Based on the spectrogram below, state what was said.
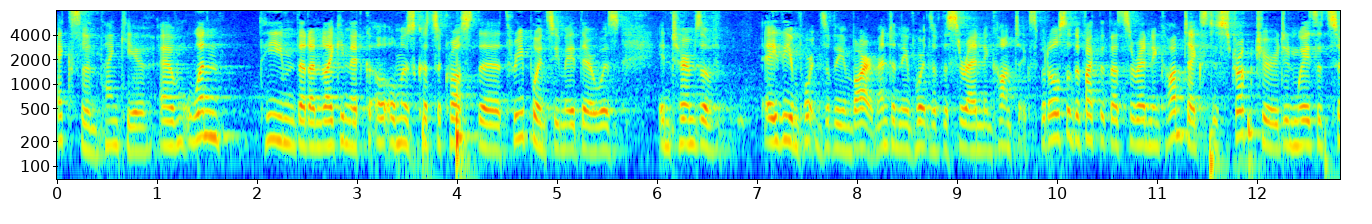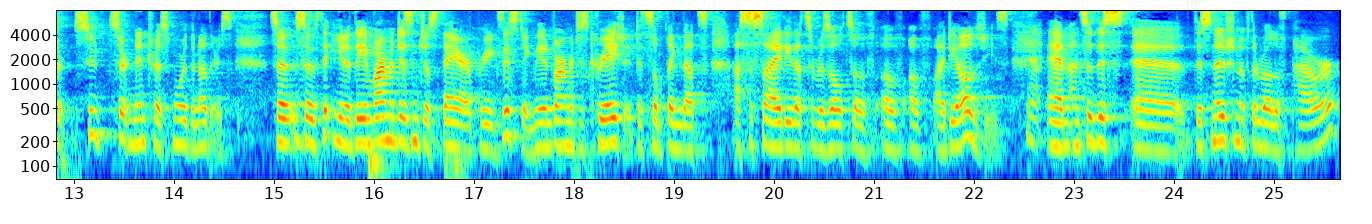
Excellent, thank you. Um, one theme that I'm liking that almost cuts across the three points you made there was in terms of a, the importance of the environment and the importance of the surrounding context, but also the fact that that surrounding context is structured in ways that cer- suit certain interests more than others. So, so th- you know, the environment isn't just there pre-existing. The environment is created. It's something that's a society that's a result of, of, of ideologies. Yeah. Um, and so this uh, this notion of the role of power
